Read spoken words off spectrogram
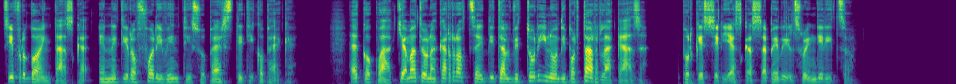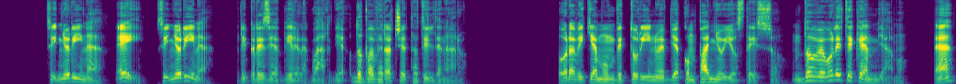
Si frugò in tasca e ne tirò fuori venti superstiti copeche. Ecco qua, chiamate una carrozza e dite al vetturino di portarla a casa, purché si riesca a sapere il suo indirizzo. Signorina, ehi, signorina, riprese a dire la guardia dopo aver accettato il denaro. Ora vi chiamo un vetturino e vi accompagno io stesso. Dove volete che andiamo? Eh?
